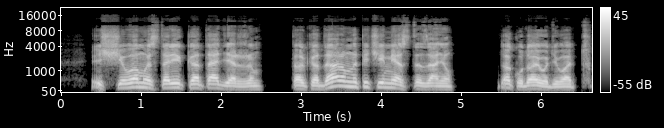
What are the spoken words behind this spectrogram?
— Из чего мы, старик, кота держим? Только даром на печи место занял. Да куда его девать-то?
